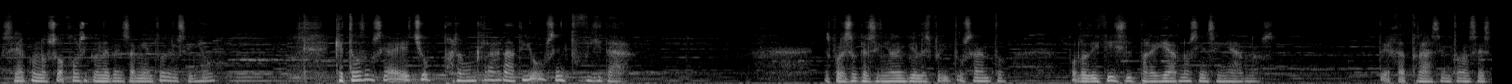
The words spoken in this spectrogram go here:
sea con los ojos y con el pensamiento del Señor. Que todo se ha hecho para honrar a Dios en tu vida. Es por eso que el Señor envió el Espíritu Santo, por lo difícil para guiarnos y enseñarnos. Deja atrás entonces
